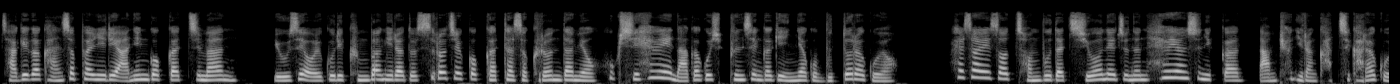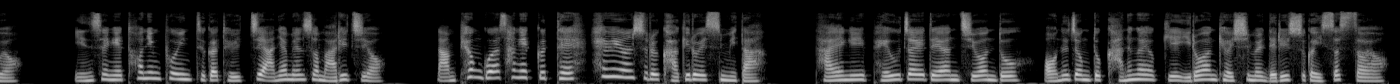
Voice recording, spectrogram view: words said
자기가 간섭할 일이 아닌 것 같지만 요새 얼굴이 금방이라도 쓰러질 것 같아서 그런다며 혹시 해외에 나가고 싶은 생각이 있냐고 묻더라고요. 회사에서 전부 다 지원해주는 해외 연수니까 남편이랑 같이 가라고요. 인생의 터닝포인트가 될지 아냐면서 말이지요. 남편과 상의 끝에 해외 연수를 가기로 했습니다. 다행히 배우자에 대한 지원도 어느 정도 가능하였기에 이러한 결심을 내릴 수가 있었어요.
